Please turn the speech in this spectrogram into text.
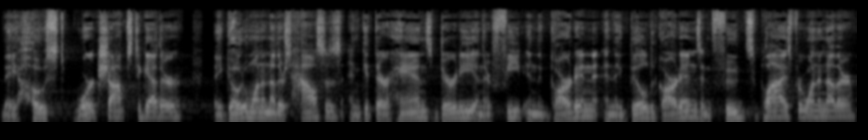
They host workshops together. They go to one another's houses and get their hands dirty and their feet in the garden and they build gardens and food supplies for one another.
